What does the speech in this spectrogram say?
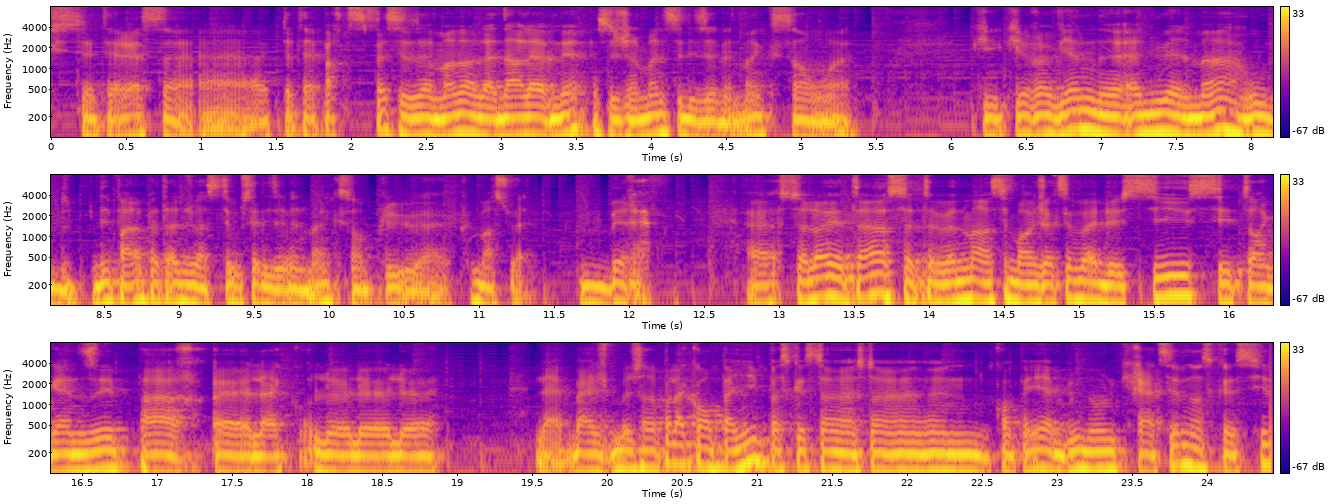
s'intéressent à, peut-être à participer à ces événements dans, l'avenir, parce que généralement, c'est des événements qui sont euh, qui, reviennent annuellement ou dépendant peut-être du citer aussi des événements qui sont plus, euh, plus mensuels. Bref. Euh, cela étant, cet événement-ci, bon, Objectif Valley c'est organisé par euh, la, le, le, ben, je ne dirais pas la compagnie parce que c'est un, une compagnie à Blue Note Creative dans ce cas-ci,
